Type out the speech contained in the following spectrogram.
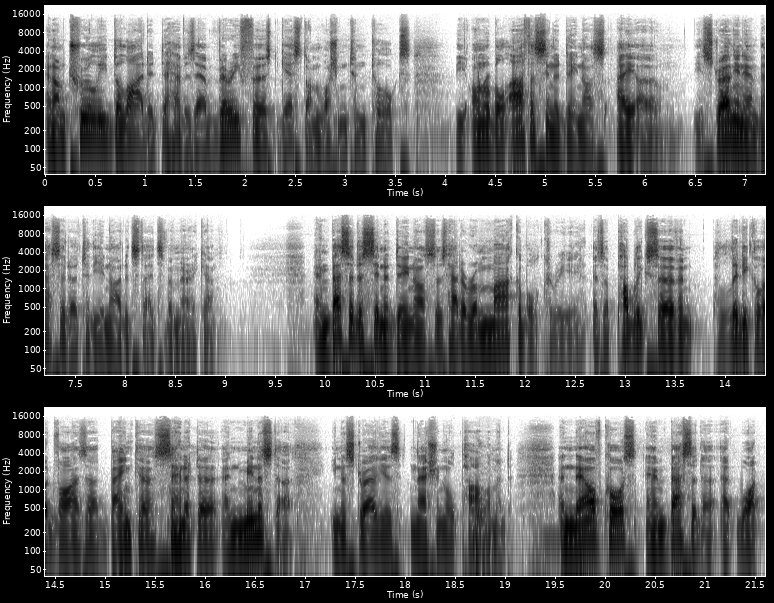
and I'm truly delighted to have as our very first guest on Washington Talks the Honourable Arthur Sinodinos, AO, the Australian Ambassador to the United States of America. Ambassador Sinodinos has had a remarkable career as a public servant, political advisor, banker, senator, and minister in Australia's national parliament. And now, of course, ambassador at what,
